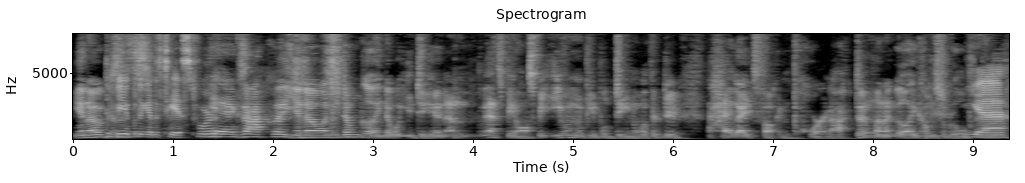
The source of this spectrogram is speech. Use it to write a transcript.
You know, to be able to get a taste for it. yeah, exactly. You know, and you don't really know what you're doing. And let's be honest, but even when people do know what they're doing, the highlights fucking porn acting when it really comes to playing. Yeah.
